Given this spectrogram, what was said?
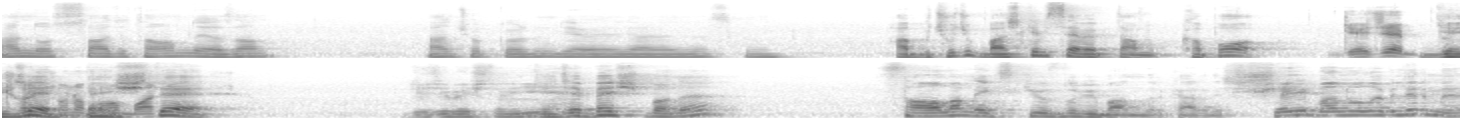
Ben de o sadece tamam da yazan ben çok gördüm diye sıkıntı. Ha bu çocuk başka bir sebepten. Kapo Gece, üç ay gece sonra falan maç. 5'te. Gece 5'te niye? Gece 5 banı sağlam excuse'lu bir bandır kardeş. Şey ban olabilir mi?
